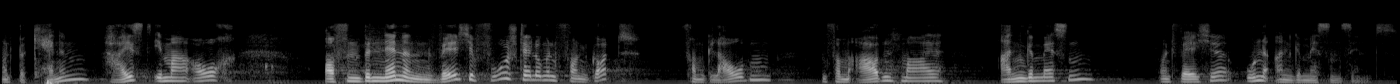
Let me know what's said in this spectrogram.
Und bekennen heißt immer auch offen benennen, welche Vorstellungen von Gott, vom Glauben und vom Abendmahl angemessen und welche unangemessen sind.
